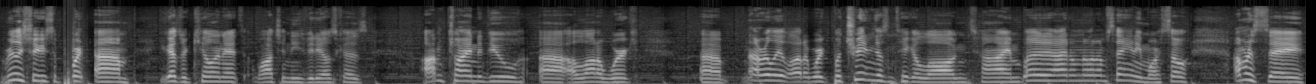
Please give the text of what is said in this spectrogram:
Really show your support. Um, you guys are killing it watching these videos because I'm trying to do uh, a lot of work. Uh, not really a lot of work, but trading doesn't take a long time, but I don't know what I'm saying anymore. So I'm going to say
